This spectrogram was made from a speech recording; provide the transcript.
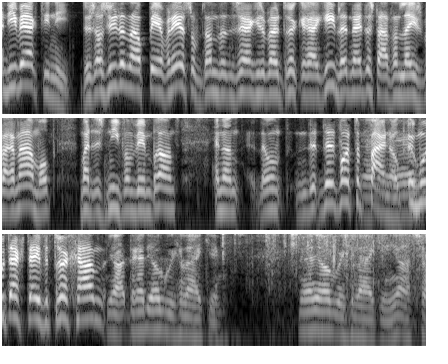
En die werkt hier niet. Dus als u er nou Peer van Eersel op, dan dan zeggen ze bij drukkerij Gielen... Nee, daar staat een leesbare naam op, maar dat is niet van Wim Brandt. En dan, dan dat wordt een Ja, puinhoop. ja, U moet echt even teruggaan. Ja, daar heb je ook weer gelijk in. Daar heb je ook weer gelijk in, ja, zo.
